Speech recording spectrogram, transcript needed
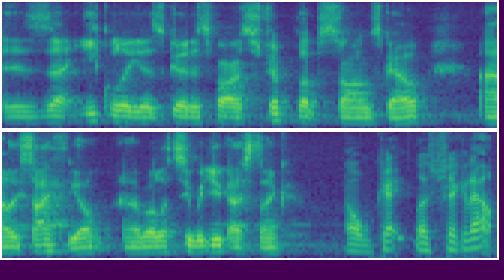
is uh, equally as good as far as strip club songs go. Uh, at least I feel. Uh, but let's see what you guys think. Okay, let's check it out.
